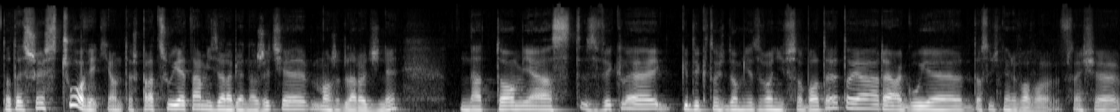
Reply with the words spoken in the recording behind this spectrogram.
to też jest człowiek i on też pracuje tam i zarabia na życie, może dla rodziny. Natomiast zwykle, gdy ktoś do mnie dzwoni w sobotę, to ja reaguję dosyć nerwowo. W sensie,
